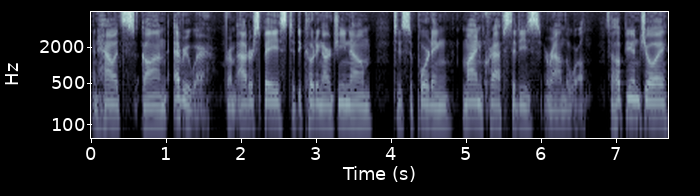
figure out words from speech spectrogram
and how it's gone everywhere, from outer space to decoding our genome to supporting Minecraft cities around the world. So hope you enjoy,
